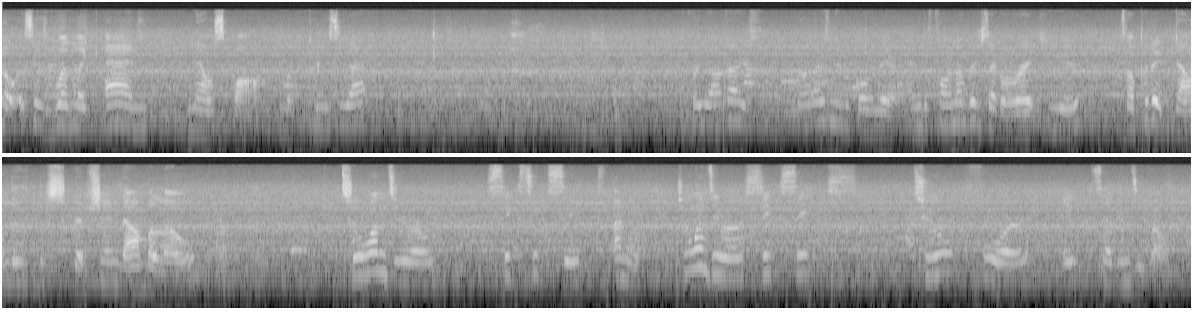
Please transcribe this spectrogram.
No, it says Wood Lake and Nail Spa. Look, can you see that? But y'all guys, y'all guys need to go there. And the phone number is like right here. So I'll put it down the description down below. 210-666, I mean, 210-6624-870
